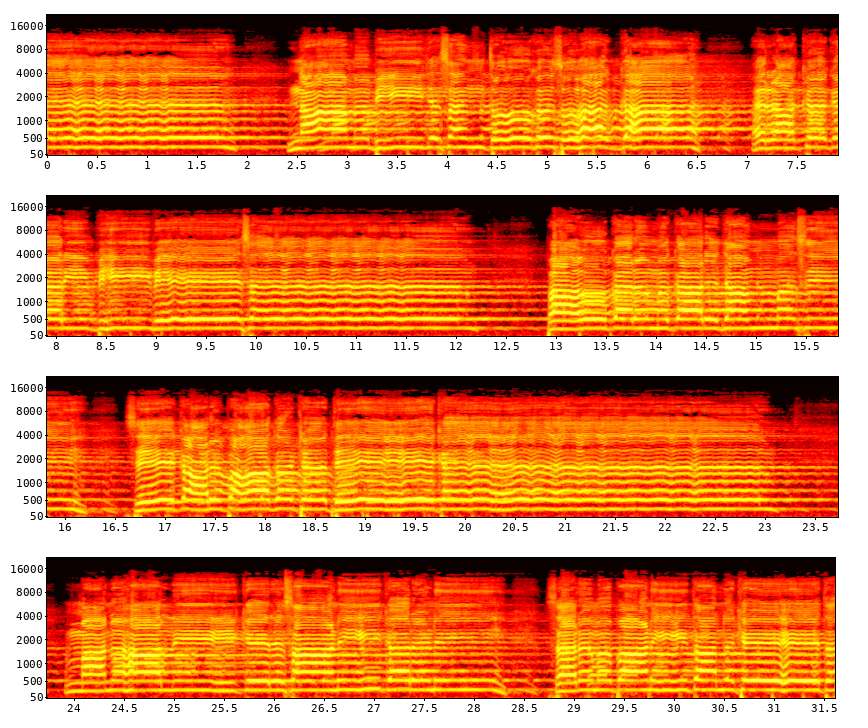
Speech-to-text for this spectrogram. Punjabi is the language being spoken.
ਨਾਮ ਬੀਜ ਸੰਤੋਖ ਸੁਹਾਗਾ, ਰੱਖ ਗਰੀਬੀ ਵੇਸ। ਪਾਉ ਕਰਮ ਕਰ ਜੰਮ ਸੀ, ਸੇ ਘਰ ਪਾਗਠ ਦੇਖ। ਮਨ ਹਾਲੀ ਕੇ ਕਰਨੀ, ਸ਼ਰਮ ਪਾਣੀ ਤਨ ਖੇਤ।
